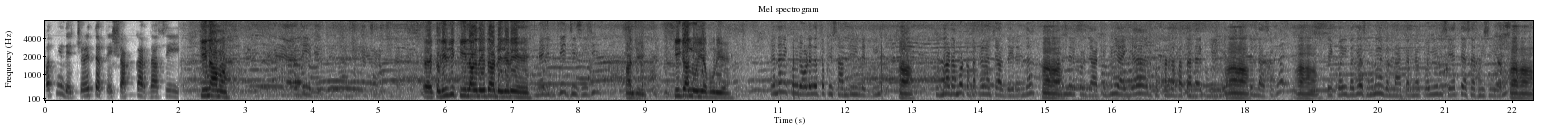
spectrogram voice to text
ਪਤਨੀ ਦੇ ਚਰਿੱਤਰ ਤੇ ਸ਼ੱਕ ਕਰਦਾ ਸੀ। ਕੀ ਨਾਮ ਆ? ਅਹ ਕੁਲਦੀਪ ਜੀ ਕੀ ਲੱਗਦੇ ਤੁਹਾਡੇ ਜਿਹੜੇ ਇਹ? ਮੇਰੀ ਭਤੀਜੀ ਸੀ ਜੀ। ਹਾਂਜੀ। ਕੀ ਗੱਲ ਹੋਈ ਆ ਪੂਰੀ ਇਹ? ਰੌਲੇ ਦਾ ਤਾਂ ਕੋਈ ਸਮਝ ਨਹੀਂ ਲੱਗੀ। ਹਾਂ। ਵੀ ਮਾੜਾ ਮੋਟਾ ਤਾਂ ਘਰਾਂ ਚੱਲਦਾ ਹੀ ਰਹਿੰਦਾ। ਹਾਂ। ਕੱਲ੍ਹ ਮੇਰੇ ਕੋਲ ਜਾ ਕੇ ਵੀ ਆਈ ਆ ਰਿਪੋਰਟ ਦਾ ਪਤਾ ਲੈ ਕੇ ਆਈ ਹਾਂ, ਆ ਹਾਂ। ਢਿੱਲਾ ਸੀਗਾ। ਹਾਂ ਹਾਂ। ਤੇ ਕੋਈ ਵਧੀਆ ਸੋਹਣੀਆਂ ਗੱਲਾਂ ਕਰਨੀਆਂ ਕੋਈ ਇਹਦੀ ਸਿਹਤ ਤੇ ਅਸਰ ਨਹੀਂ ਸੀ ਹੋਇਆ। ਹਾਂ ਹਾਂ।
